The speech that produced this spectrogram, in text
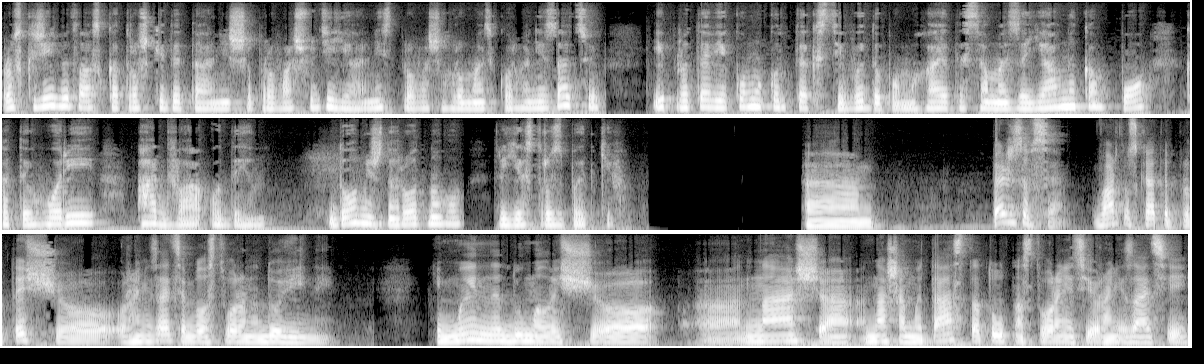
Розкажіть, будь ласка, трошки детальніше про вашу діяльність, про вашу громадську організацію і про те, в якому контексті ви допомагаєте саме заявникам по категорії А2.1 до міжнародного реєстру збитків. Е, перш за все, варто сказати про те, що організація була створена до війни. І ми не думали, що е, наша, наша мета статутна створення цієї організації,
